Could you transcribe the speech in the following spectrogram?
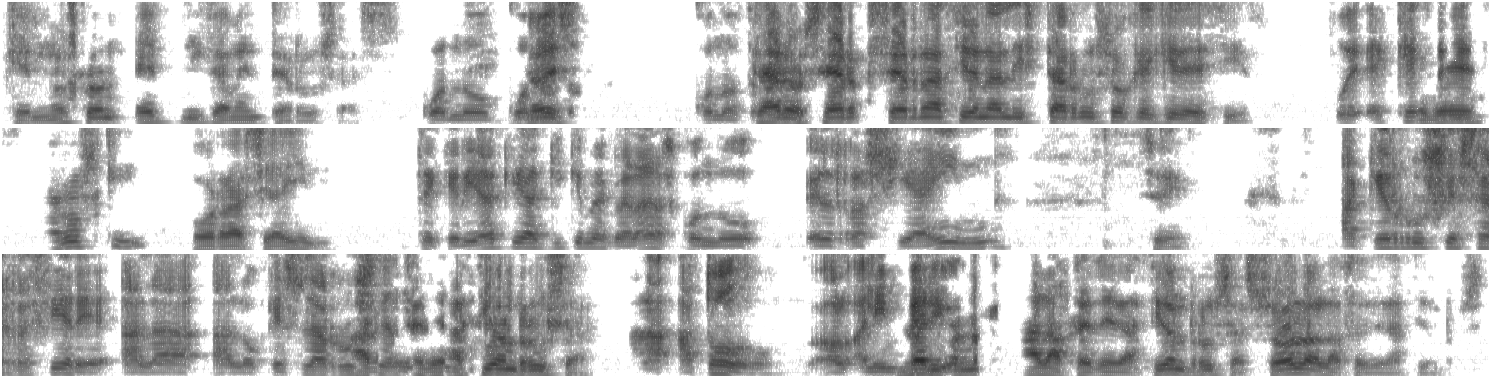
que no son étnicamente rusas. Cuando, cuando, claro, ser, ser nacionalista ruso, ¿qué quiere decir? Pues es que, ¿Es Ruski o Rasiaín? Te quería que aquí que me aclararas, cuando el Rasiaín, sí. ¿a qué Rusia se refiere? A, la, a lo que es la Rusia... A la Federación Rusa. A, todo, al, imperio. a la Federación Rusa, solo a la Federación Rusa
